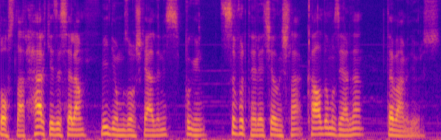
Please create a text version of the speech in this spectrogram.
Dostlar herkese selam. Videomuza hoş geldiniz. Bugün 0 TL Challenge'la kaldığımız yerden devam ediyoruz.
